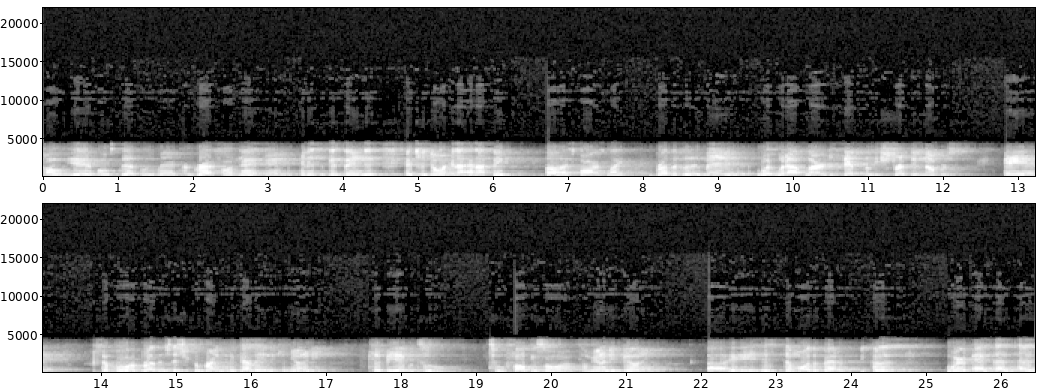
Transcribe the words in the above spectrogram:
Oh yeah, most definitely, man. Congrats on that, and and it's a good thing that that you're doing. And I and I think uh, as far as like brotherhood, man, what what I've learned is definitely strength in numbers, and the more brothers that you can bring together in the community to be able to to focus on community building uh, it, it's the more the better because we're as as as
